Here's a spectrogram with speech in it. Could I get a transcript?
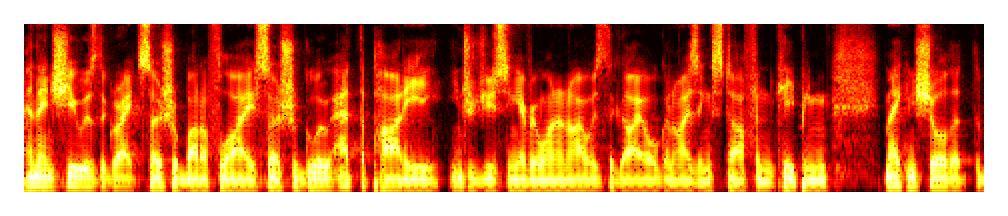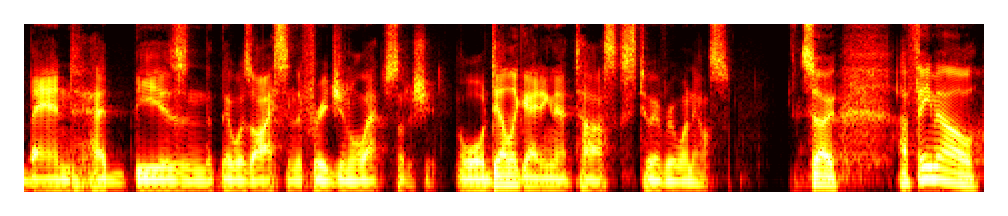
And then she was the great social butterfly, social glue at the party, introducing everyone. And I was the guy organizing stuff and keeping, making sure that the band had beers and that there was ice in the fridge and all that sort of shit, or delegating that tasks to everyone else. So a female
